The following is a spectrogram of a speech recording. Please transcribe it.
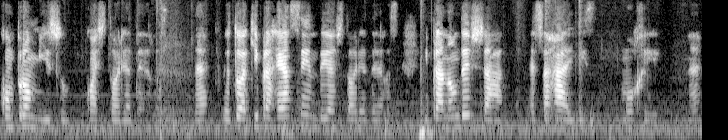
compromisso com a história delas. Né? Eu estou aqui para reacender a história delas e para não deixar essa raiz morrer. Né?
